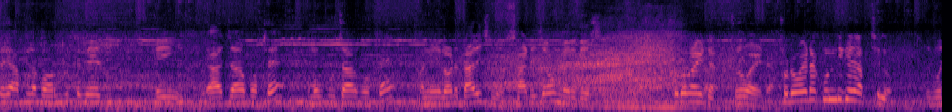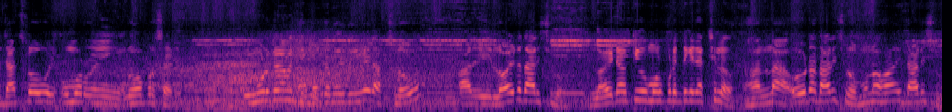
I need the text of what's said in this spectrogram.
থেকে আপনার বহরমপুর থেকে এই যাওয়ার পথে মুখপুর যাওয়ার পথে মানে লরি দাঁড়িয়ে ছিল সাইডে যাও মেরে দিয়েছে। ছোটো গাড়িটা? ছোটো গাড়িটা। ছোটো গাড়িটা কোন দিকে যাচ্ছিল? ও যাচ্ছিল ওই উমর ওই লোহাপুর সাইডে। ওই মোড় গ্রামের দিকে? মোটামুটি দিকে যাচ্ছিল ও। আর এই লরিটা দাঁড়িয়ে ছিল। লরিটাও কি উমরপুরের দিকে যাচ্ছিল? হ্যাঁ না ওটা দাঁড়িয়ে ছিল মনে হয় দাঁড়িয়ে ছিল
